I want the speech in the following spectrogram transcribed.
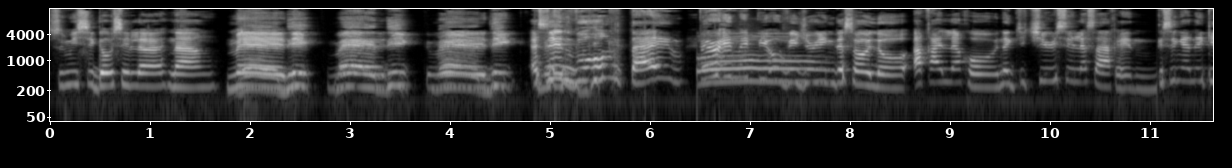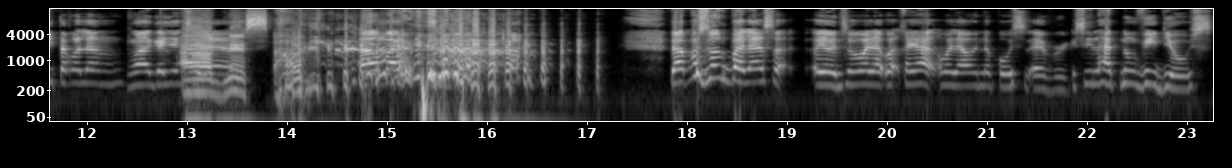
sumisigaw sila ng medic, medic, medic. As in, buong time. Pero in my POV during the solo, akala ko, nag-cheer sila sa akin. Kasi nga nakita ko lang, mga ganyan sila. Agnes. Ah, parang Tapos doon pala, sa, ayun, so wala, wa- kaya wala akong na-post ever. Kasi lahat ng videos,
